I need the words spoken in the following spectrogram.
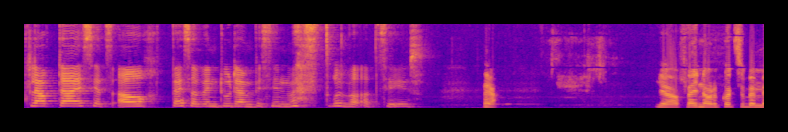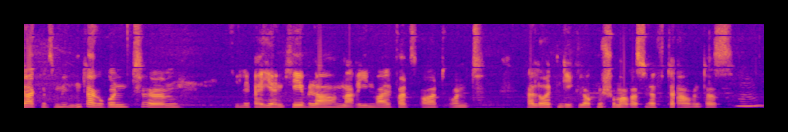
glaube, da ist jetzt auch besser, wenn du da ein bisschen was drüber erzählst. Ja. Ja, vielleicht noch eine kurze Bemerkung zum Hintergrund. Ähm ich lebe ja hier in Kevlar, Marienwallfahrtsort und da läuten die Glocken schon mal was öfter und das mhm.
